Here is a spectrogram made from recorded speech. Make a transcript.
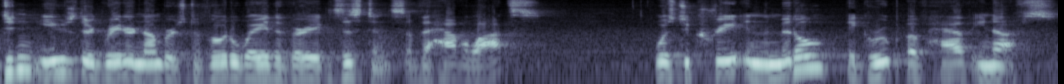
didn't use their greater numbers to vote away the very existence of the have lots was to create in the middle a group of have enoughs,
